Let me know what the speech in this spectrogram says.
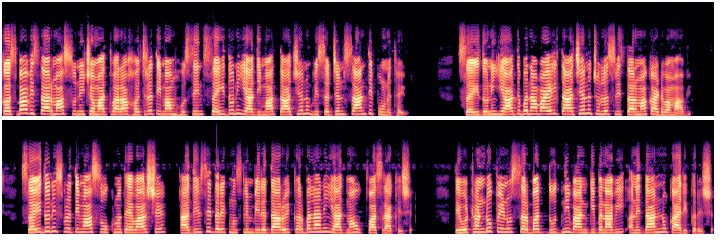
કસ્બા વિસ્તારમાં સુન્ની જમાત દ્વારા હજરત ઇમામ હુસેન શહીદોની યાદીમાં તાજિયાનું વિસર્જન શાંતિપૂર્ણ થયું. શહીદોની યાદ બનાવાયેલ તાજિયાનું જુલસ વિસ્તારમાં કાઢવામાં આવ્યું. શહીદોની સ્મૃતિમાં શોકનો તહેવાર છે. આ દિવસે દરેક મુસ્લિમ બિરદારોએ કરબલાની યાદમાં ઉપવાસ રાખે છે. તેઓ ઠંડુ પીણું શરબત, દૂધની વાનગી બનાવી અને દાનનું કાર્ય કરે છે.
